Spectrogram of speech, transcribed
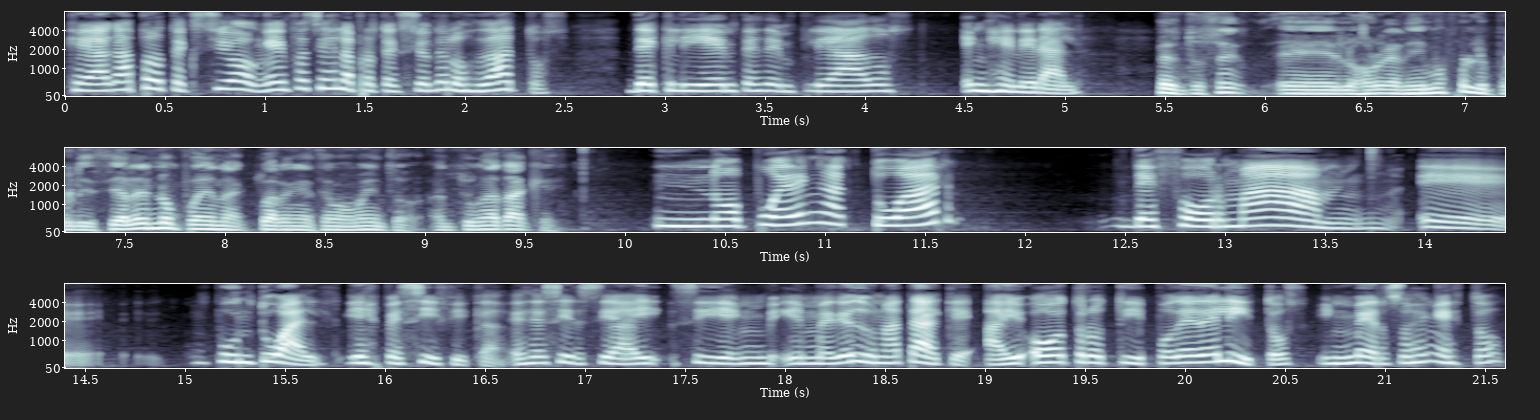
que haga protección, énfasis en la protección de los datos de clientes, de empleados en general. Pero entonces, eh, los organismos policiales no pueden actuar en este momento ante un ataque. No pueden actuar de forma eh, puntual y específica. Es decir, si, hay, si en, medio de un ataque hay otro tipo de delitos inmersos en esto,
